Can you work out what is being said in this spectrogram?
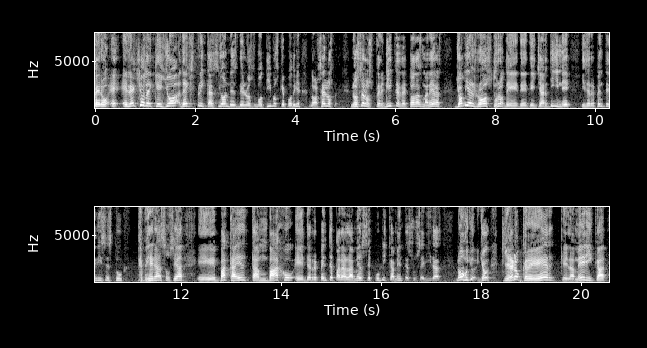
Pero eh, el hecho de que yo dé explicaciones de los motivos que podría, no se los, no se los permite de todas maneras. Yo vi el rostro de, de, Jardine y de repente dices tú, de veras, o sea, eh, va a caer tan bajo eh, de repente para lamerse públicamente sus heridas. No, yo, yo quiero creer que el América,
